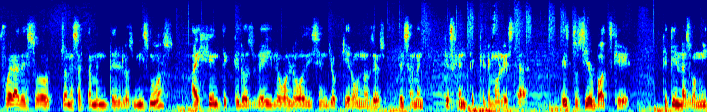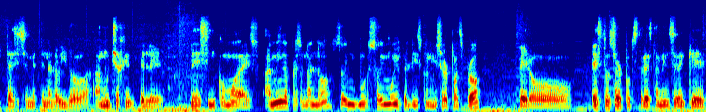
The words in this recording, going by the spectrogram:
fuera de eso, son exactamente los mismos. Hay gente que los ve y luego, luego dicen yo quiero unos de esos, precisamente que es gente que le molesta estos earbuds que, que tienen las gomitas y se meten al oído. A mucha gente le, les incomoda eso. A mí lo personal no, soy, soy muy feliz con mis AirPods Pro, pero estos AirPods 3 también se ven que,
